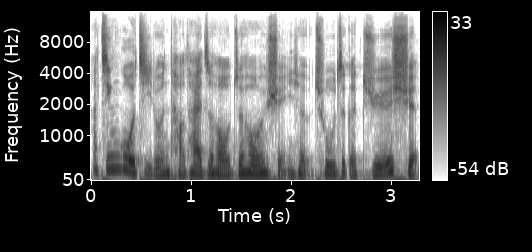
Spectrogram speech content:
那经过几轮淘汰之后，最后会选一些出这个决选。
